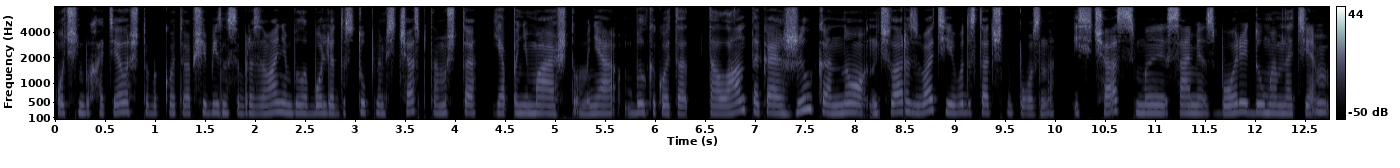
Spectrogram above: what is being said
Очень бы хотелось, чтобы какое-то вообще бизнес-образование было более доступным сейчас, потому что я понимаю, что у меня был какой-то талант, такая жилка, но начала развивать его достаточно поздно. И сейчас мы сами с Борей думаем над тем,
